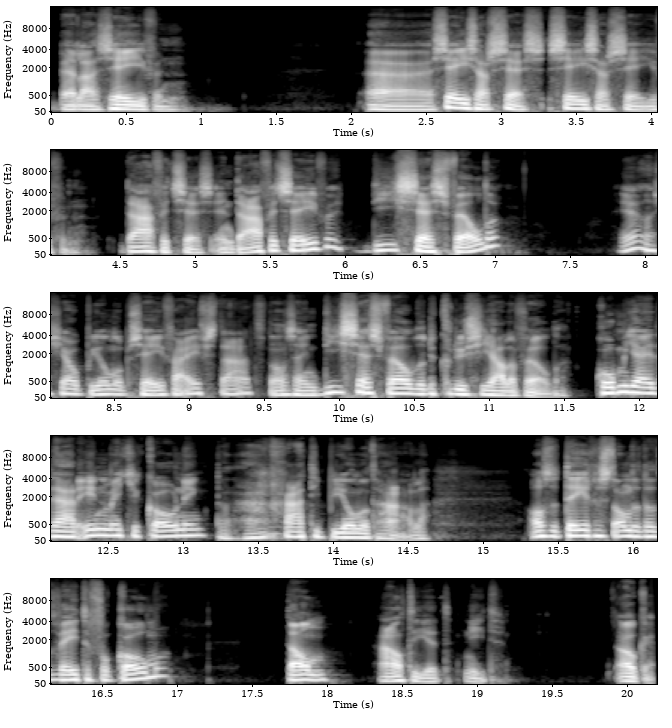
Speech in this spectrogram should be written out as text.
Bella 7, uh, Caesar 6, Caesar 7, David 6 en David 7, die zes velden, ja, als jouw pion op C5 staat, dan zijn die zes velden de cruciale velden. Kom jij daarin met je koning, dan gaat die pion het halen. Als de tegenstander dat weet te voorkomen, dan haalt hij het niet. Oké.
